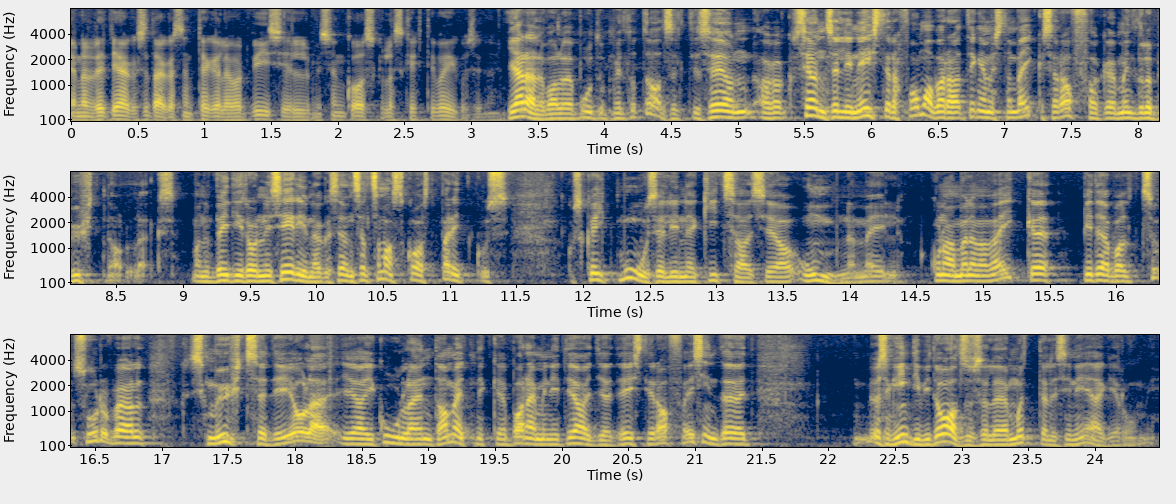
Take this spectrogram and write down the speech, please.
ja nad ei tea ka seda, kas nad tegelevad viisil, mis on kooskõlas kehtiva õigusega. järelevalve puudub meil totaalselt ja see on, aga see on selline Eesti rahva omapära, tegemist on väikese rahvaga ja meil tuleb ühtne olla, eks. ma nüüd veidi ironiseerin, aga see on sealtsamast kohast pärit, kus, kus kõik muu selline kitsas ja umbne meil, kuna me oleme väike, pidevalt surve all, siis me ühtsed ei ole ja ei kuula enda ametnikke ja paremini teadjaid ja Eesti rahva esindajaid ühesõnaga individuaalsusele ja mõttele siin ei jäägi ruumi.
